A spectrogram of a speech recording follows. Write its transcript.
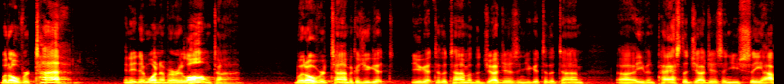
But over time, and it didn't wasn't a very long time, but over time, because you get you get to the time of the judges, and you get to the time uh, even past the judges, and you see how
